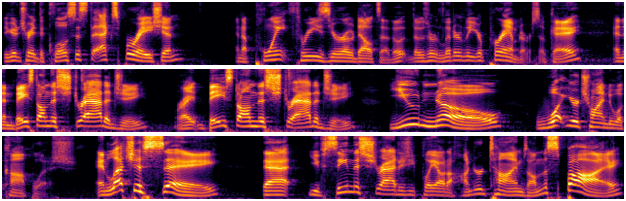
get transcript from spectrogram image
You're going to trade the closest to expiration and a 0.30 delta. Those are literally your parameters, okay? And then based on this strategy, right? Based on this strategy, you know what you're trying to accomplish. And let's just say that you've seen this strategy play out 100 times on the SPY,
